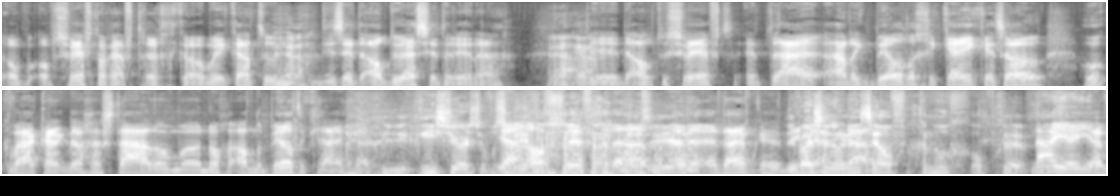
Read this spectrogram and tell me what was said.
op, op Swift nog even terug te komen. Ik had toen, Ja. die zit Alpe d'Huez zit erin hè. Ja? Ja. De, de Alpe Swift. En daar had ik beelden gekeken en zo. Hoe, waar kan ik dan gaan staan om eh, nog een ander beeld te krijgen? Je research op Ja, Swift. op Swift gedaan. Zie je? en, en daar heb ik Die was je nog niet zelf genoeg op Nou, ja, ja,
